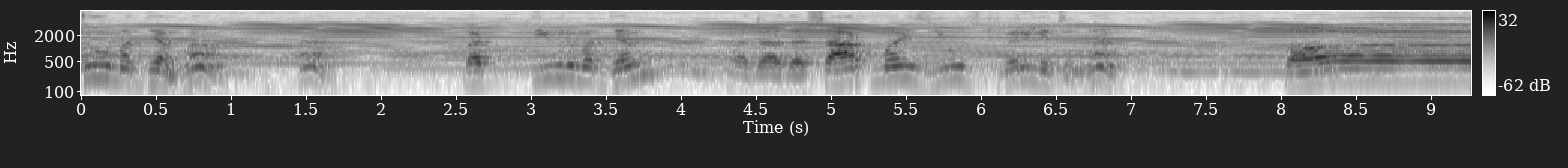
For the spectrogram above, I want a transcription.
Two madhyam, huh? huh? But tivra madhyam, uh, the, the sharp ma is used very little, huh? Pa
